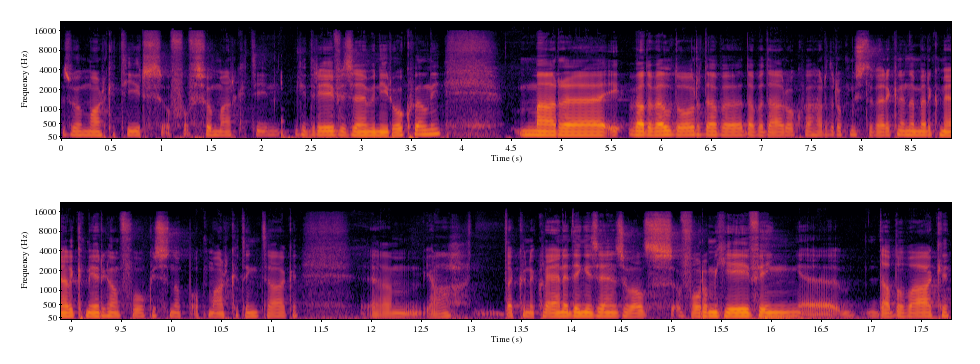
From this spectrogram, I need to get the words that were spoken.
zo marketeers of, of zo marketing gedreven zijn we hier ook wel niet. Maar uh, we hadden wel door dat we, dat we daar ook wat harder op moesten werken en dan ben ik me eigenlijk meer gaan focussen op, op marketingtaken. Um, ja, dat kunnen kleine dingen zijn, zoals vormgeving, uh, dat bewaken,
